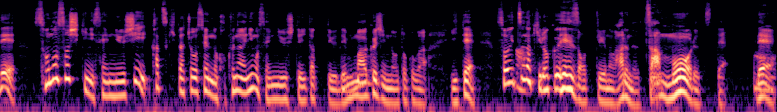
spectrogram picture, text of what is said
で、その組織に潜入し、かつ北朝鮮の国内にも潜入していたっていうデンマーク人の男がいて、そいつの記録映像っていうのがあるのよ。ザ・モールっつって。で、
